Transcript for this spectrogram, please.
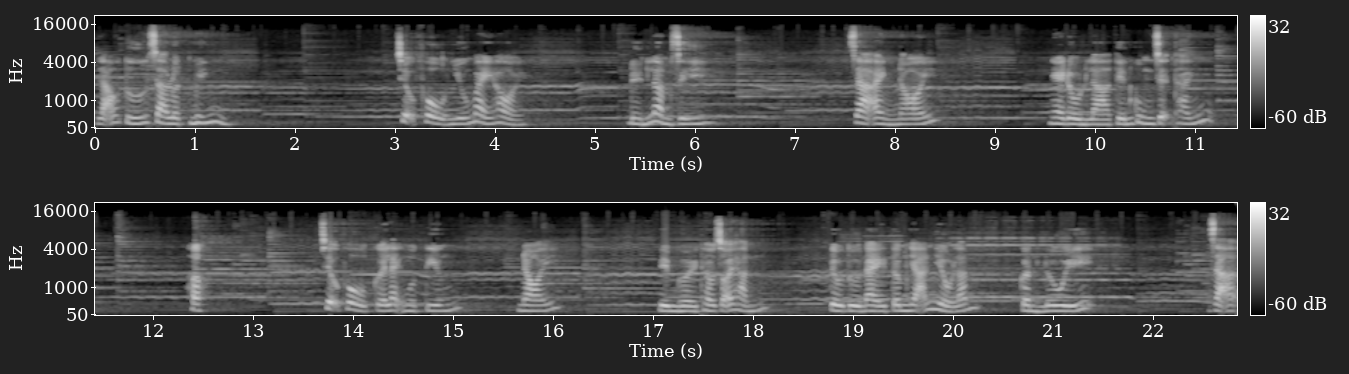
Lão tứ gia luật minh. Triệu phổ nhíu mày hỏi. Đến làm gì? Gia ảnh nói. Nghe đồn là tiến cung diện thánh. Hả? Triệu phổ cười lạnh một tiếng, nói Tìm người theo dõi hắn, tiểu tử này tâm nhãn nhiều lắm, cần lưu ý. Dạ,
